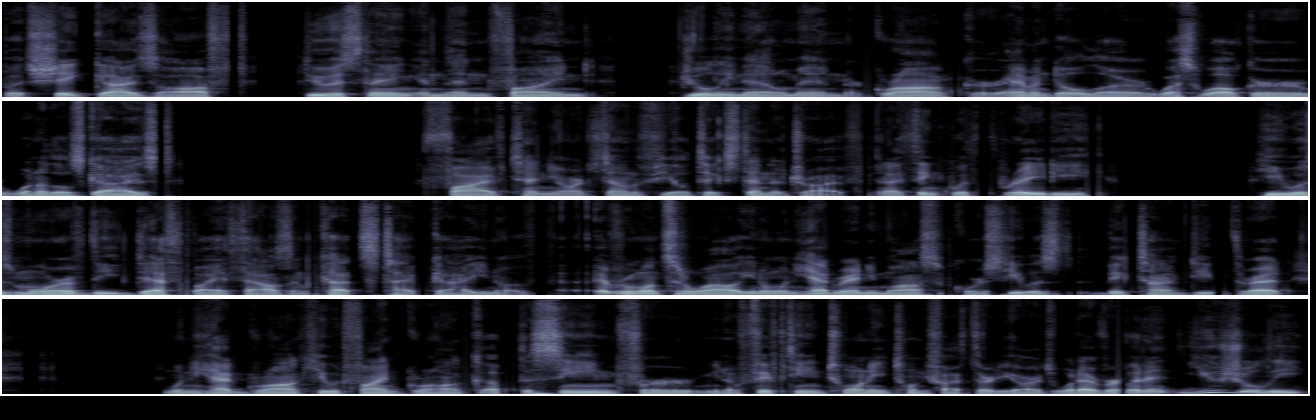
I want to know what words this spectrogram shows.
but shake guys off, do his thing, and then find Julian Edelman or Gronk or Amendola or Wes Welker, one of those guys, five, ten yards down the field to extend a drive. And I think with Brady, he was more of the death by a thousand cuts type guy. You know, every once in a while, you know, when he had Randy Moss, of course, he was big time deep threat. When he had Gronk, he would find Gronk up the seam for, you know, 15, 20, 25, 30 yards, whatever. But it, usually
